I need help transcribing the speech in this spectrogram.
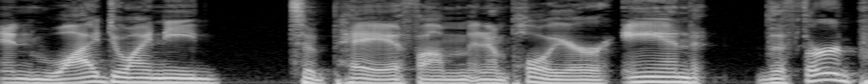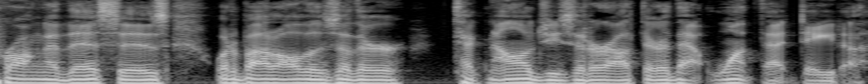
and why do I need to pay if I'm an employer? And the third prong of this is what about all those other technologies that are out there that want that data?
